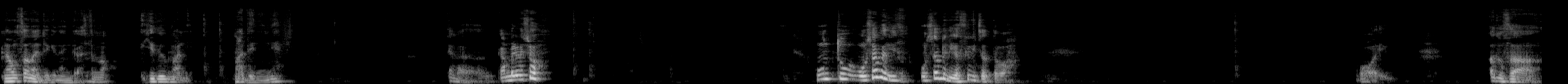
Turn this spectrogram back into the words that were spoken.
直さないといけないんで、明日の昼間に、までにね。だから、頑張りましょう。本当おしゃべり、おしゃべりが過ぎちゃったわ。おい。あとさ、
